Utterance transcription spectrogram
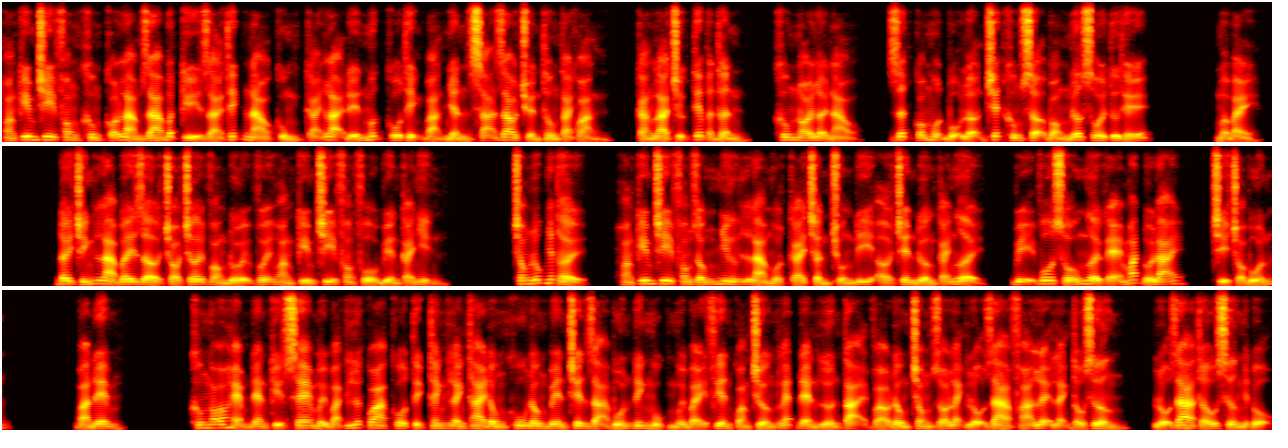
hoàng kim chi phong không có làm ra bất kỳ giải thích nào cùng cãi lại đến mức cố thịnh bản nhân xã giao truyền thông tài khoản, càng là trực tiếp bản thân, không nói lời nào, rất có một bộ lợn chết không sợ bỏng nước sôi tư thế. M bảy. Đây chính là bây giờ trò chơi vòng đối với hoàng kim chi phong phổ biến cái nhìn. Trong lúc nhất thời, hoàng kim chi phong giống như là một cái trần chuồng đi ở trên đường cái người, bị vô số người ghé mắt đối đãi, chỉ cho bốn. Ban đêm không ngõ hẻm đen kịt xe mười bạch lướt qua cô tịch thanh lanh thai đông khu đông bên trên giã bốn đinh mục mười bảy phiên quảng trường lét đèn lớn tại vào đông trong gió lạnh lộ ra phá lệ lạnh thấu xương, lộ ra thấu xương nhiệt độ.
